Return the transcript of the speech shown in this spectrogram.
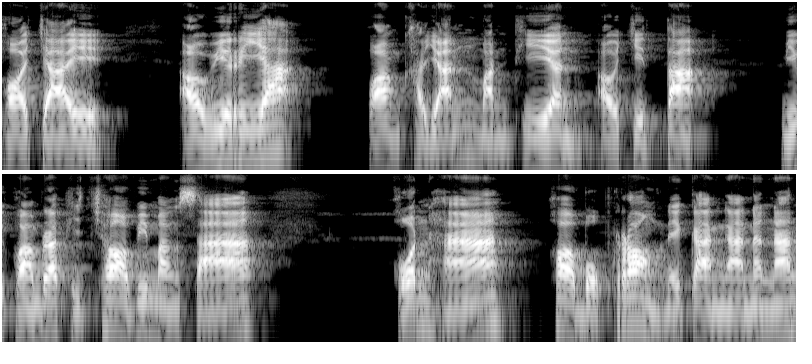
พอใจ เอาวิริยะ ความขยันหมั่นเพียร เอาจิตตะ มีความรับผิดชอบวิมังสาค้นหาข้อบกพร่องในการงานนั้น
